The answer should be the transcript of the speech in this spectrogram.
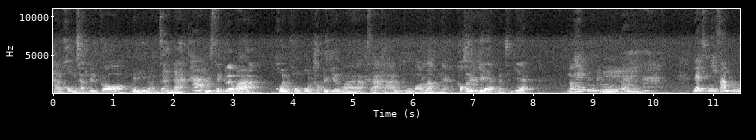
ทางคมชัดลึกก็ไม่ได้นิ่งนอนใจนะค่ะรู้สึกเลยว่าคนคงโหวตเข้าไปเยอะมากสาขาลูกทุ่งหมอลำเนี่ยเขาก็เลยแยกเหมือนจะแยกเนาะแยกเป็นรุ่นไปอืมอะ และทีนี้ฝั่งรุ่น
